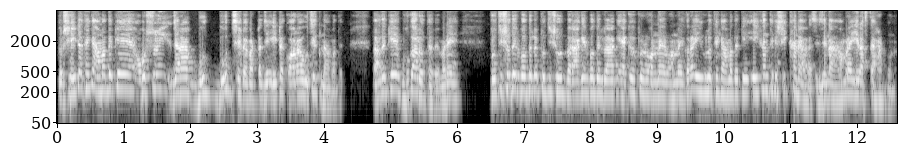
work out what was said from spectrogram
তো সেইটা থেকে আমাদেরকে অবশ্যই যারা বুঝ- বুঝছে ব্যাপারটা যে এটা করা উচিত না আমাদের তাদেরকে ভোকাল হতে হবে। মানে প্রতিশোধের বদলে প্রতিশোধ বা রাগের বদলে রাগ, একে অপরের অন্যায় অন্যায় করা এইগুলো থেকে আমাদেরকে এইখান থেকে শিক্ষা নেওয়ার আছে যে না, আমরা এই রাস্তায় হাঁটবো না।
